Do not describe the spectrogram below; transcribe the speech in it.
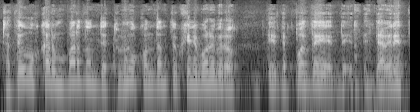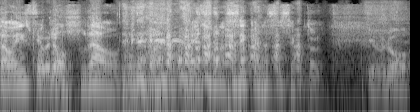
Traté de buscar un bar donde estuvimos con Dante Eugenio Pole, pero eh, después de, de- de haber estado ahí fue Quebró. clausurado. ¿no? Hay zona seca en ese sector. Quebró.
